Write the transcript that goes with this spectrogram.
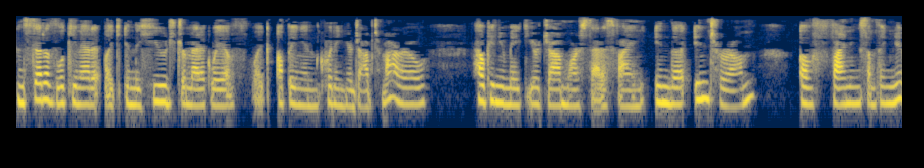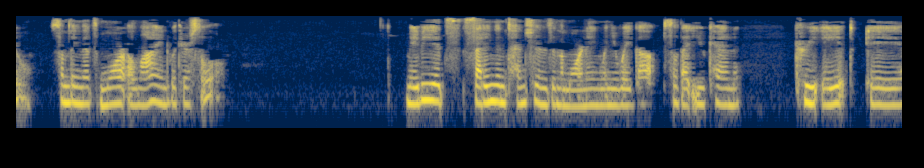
Instead of looking at it like in the huge dramatic way of like upping and quitting your job tomorrow, how can you make your job more satisfying in the interim of finding something new, something that's more aligned with your soul? Maybe it's setting intentions in the morning when you wake up so that you can create a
